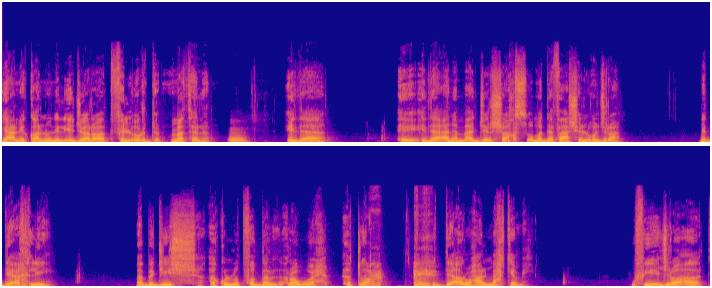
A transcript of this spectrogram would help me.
يعني قانون الإيجارات في الأردن مثلا إذا إيه، إذا أنا مأجر شخص وما دفعش الأجرة بدي أخليه. ما بجيش أقول له تفضل روح اطلع. بدي أروح على المحكمة. وفي إجراءات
